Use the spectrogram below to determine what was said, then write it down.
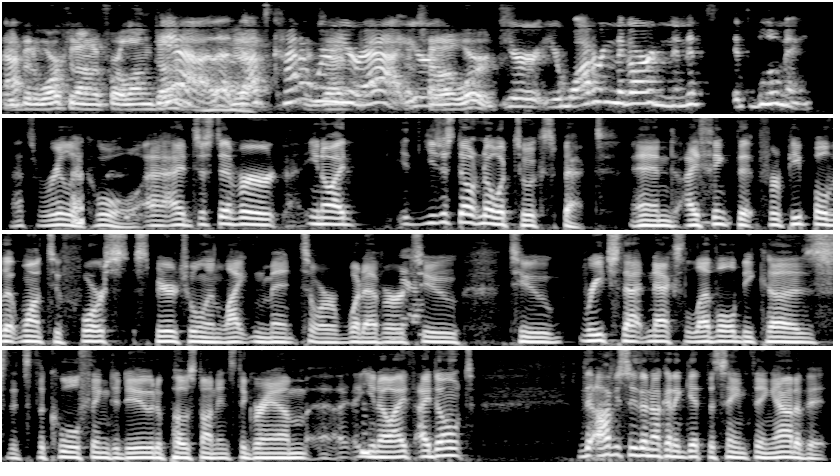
You've been working on it for a long time. Yeah, that, yeah that's kind of exactly. where you're at. That's you're, how it works. You're you're watering the garden and it's it's blooming. That's really cool. I, I just never, you know, I you just don't know what to expect. And I think that for people that want to force spiritual enlightenment or whatever Yeah. to to reach that next level because it's the cool thing to do to post on Instagram, uh, you know, I I don't obviously they're not going to get the same thing out of it.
